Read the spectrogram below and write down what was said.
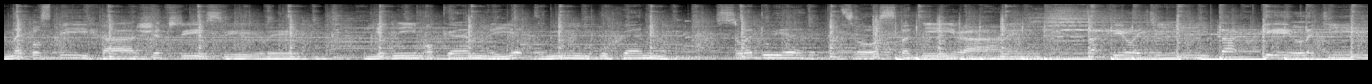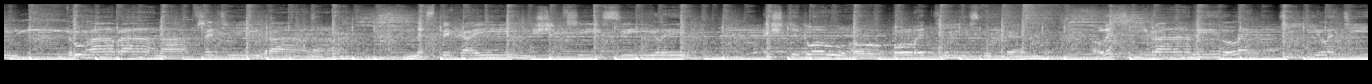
nepospíchá, šetří síly. Jedním okem, jedním uchem sleduje, co ostatní vrány. Taky letí, taky letí, druhá vrána, třetí vrána. Nespěchají, šetří síly, ještě dlouho poletí vzduchem. Letí vrány, letí, letí,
